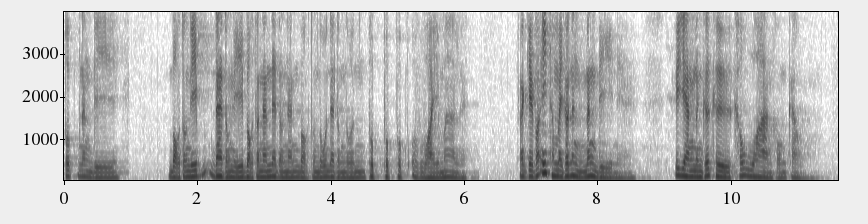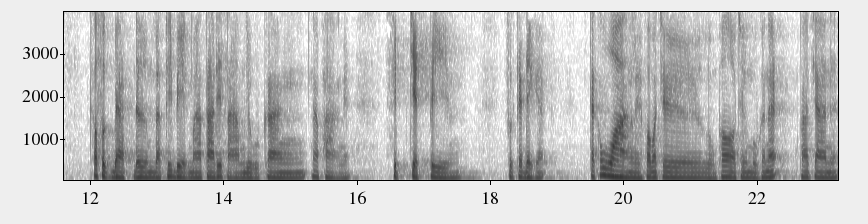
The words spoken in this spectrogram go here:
ปุ๊บนั่งดี บอกตรงนี้ได้ตรงนี้ บอกตรงนั้นได้ตรงนั้น บอกตรงโน้นได้ตรงโน้นปุ๊บปุ๊บปุ๊บไวมากเลย สังเกตว่าเอ๊ะทำไมเขานั่งนั่งดีเนี่ยอีกอย่างหนึ่งก็คือเขาวางของเก่าเขาฝึกแบบเดิมแบบที่เบสมาตาที่สามอยู่กลางหน้าผากเนี่ยสิบเจ็ดปี ฝึกแต่เด็กอะแต่ก็วางเลยพอมาเจอหลวงพ่อเจอหมู่คณะพระอาจารย์เนี่ย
